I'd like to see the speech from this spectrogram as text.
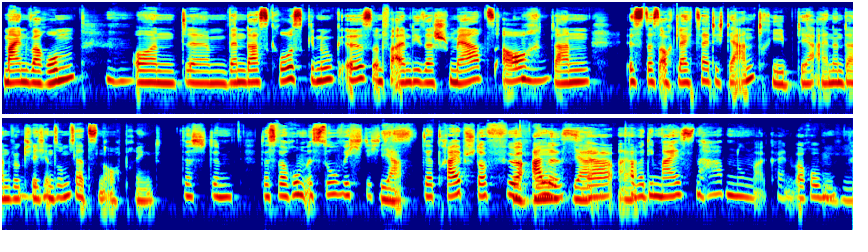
mein Warum. Mhm. Und ähm, wenn das groß genug ist und vor allem dieser Schmerz auch, mhm. dann ist das auch gleichzeitig der Antrieb, der einen dann wirklich ins Umsetzen auch bringt. Das stimmt. Das Warum ist so wichtig. Das ja. ist der Treibstoff für mhm, alles. Ja, ja, Aber die meisten haben nun mal kein Warum. Mhm.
